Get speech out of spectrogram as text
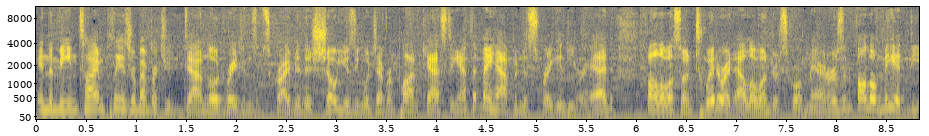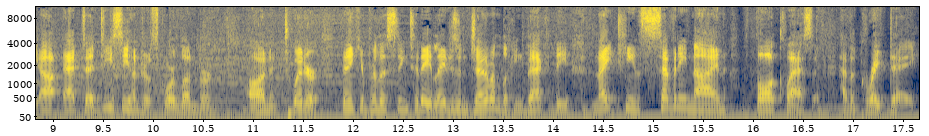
In the meantime, please remember to download, rate, and subscribe to this show using whichever podcasting app that may happen to spring into your head. Follow us on Twitter at LO underscore Mariners, and follow me at, D, uh, at uh, DC underscore Lundberg on Twitter. Thank you for listening today, ladies and gentlemen. Looking back at the 1979 Fall Classic. Have a great day.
